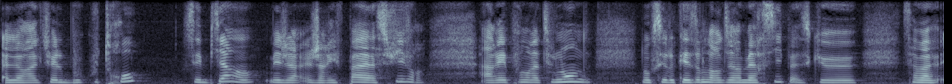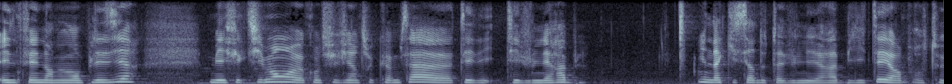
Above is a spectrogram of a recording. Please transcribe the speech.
à l'heure actuelle beaucoup trop c'est bien hein, mais j'arrive pas à suivre à répondre à tout le monde donc c'est l'occasion de leur dire merci parce que ça m'a fait énormément plaisir mais effectivement euh, quand tu vis un truc comme ça euh, t'es es vulnérable il y en a qui servent de ta vulnérabilité hein, pour te,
